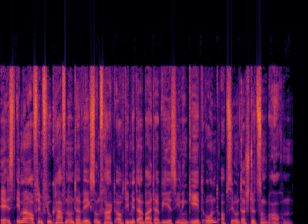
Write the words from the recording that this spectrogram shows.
Er ist immer auf dem Flughafen unterwegs und fragt auch die Mitarbeiter, wie es ihnen geht und ob sie Unterstützung brauchen.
